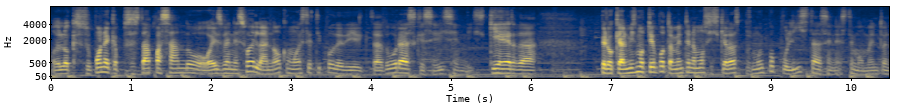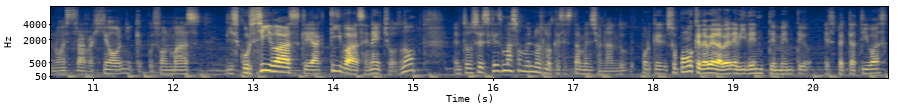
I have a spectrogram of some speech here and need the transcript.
o de lo que se supone que pues está pasando o es Venezuela, ¿no? Como este tipo de dictaduras que se dicen de izquierda, pero que al mismo tiempo también tenemos izquierdas pues muy populistas en este momento en nuestra región y que pues son más discursivas que activas en hechos, ¿no? Entonces, ¿qué es más o menos lo que se está mencionando? Porque supongo que debe de haber evidentemente expectativas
